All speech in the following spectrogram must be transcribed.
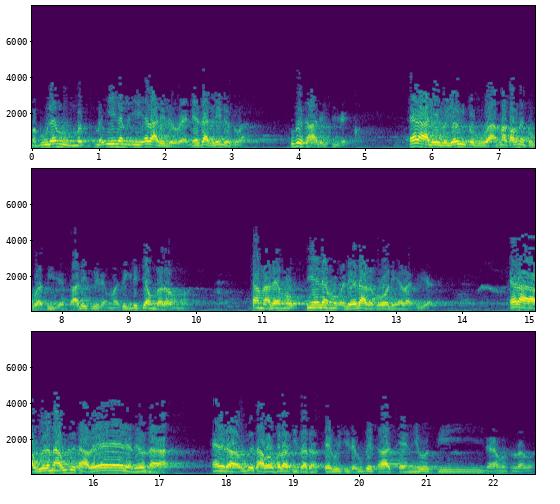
မပူလည်းမမအေးလည်းမအေးအဲ့ဒါလေးလိုပဲနေသက်ကလေးလိုသူကဥပိ္ပခာလေးရှိတယ်။အဲ့ဒါလေးကိုယောဂီပုဂ္ဂိုလ်ကအမှတ်ကောင်းတဲ့ပုဂ္ဂိုလ်ကသိတယ်ဒါလေးတွေ့တယ်ဟိုမှာစိတ်ကလေးကြောင်းသွားတော့ဟိုမှာချမ်းသာလည်းမဟုတ်ဆင်းရဲလည်းမဟုတ်အလေလသဘောလေးအဲ့ဒါတွေ့ရတယ် အဲ့ဒါဝေဒနာဥပ္ပခါပဲတဲ့ဒီဥစ္စာအဲ့ဒါဥပ္ပခါဘောဘယ်လောက်ရှိသွားတော့10ခုရှိတယ်ဥပ္ပခါ10မျိုးသည်ဒါမှမဆိုတာပေါ့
